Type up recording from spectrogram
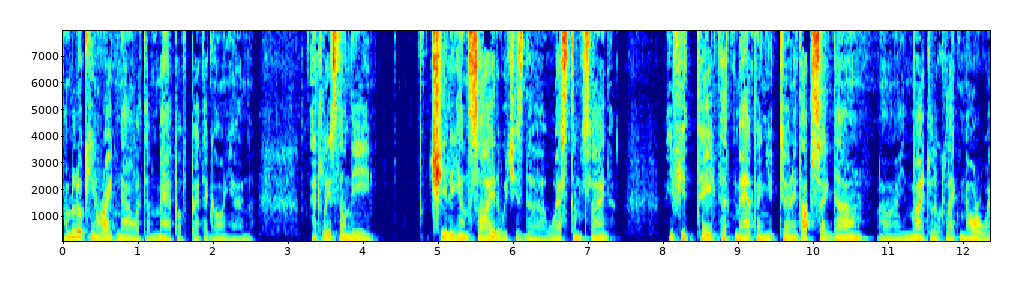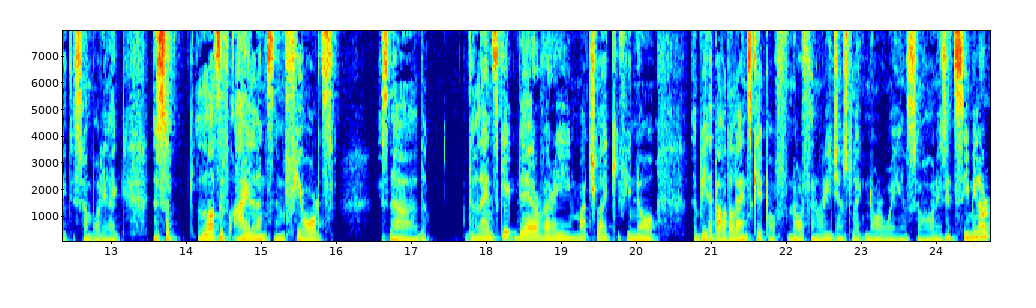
I'm looking right now at a map of Patagonia, and at least on the Chilean side, which is the western side, if you take that map and you turn it upside down, uh, it might look like Norway to somebody. Like there's a, lots of islands and fjords. Is the, the the landscape there very much like if you know a bit about the landscape of northern regions like Norway and so on? Is it similar?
